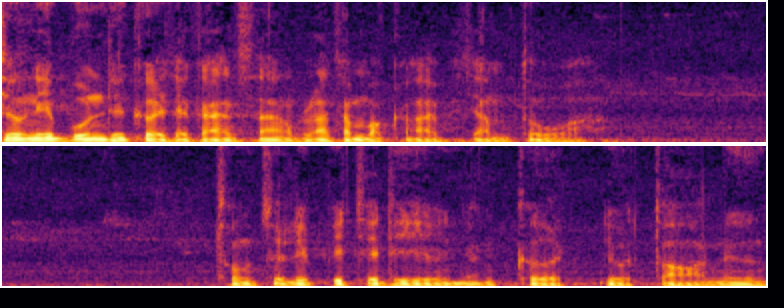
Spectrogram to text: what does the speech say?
ช่วงนี้บุญที่เกิดจากการสร้างพระธรรมกายประจำตัวทุมสุริปิจดียังเกิดอยู่ต่อเนื่อง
